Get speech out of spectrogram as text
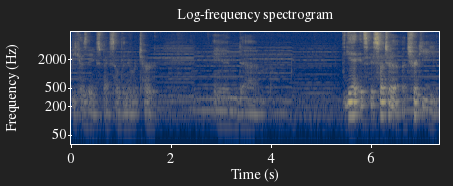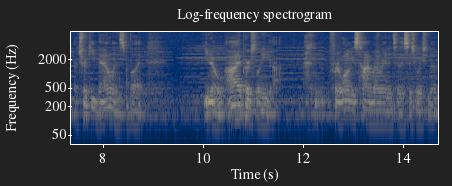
because they expect something in return. And um, yeah, it's, it's such a, a tricky a tricky balance, but you know, I personally, for the longest time, I ran into the situation of,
